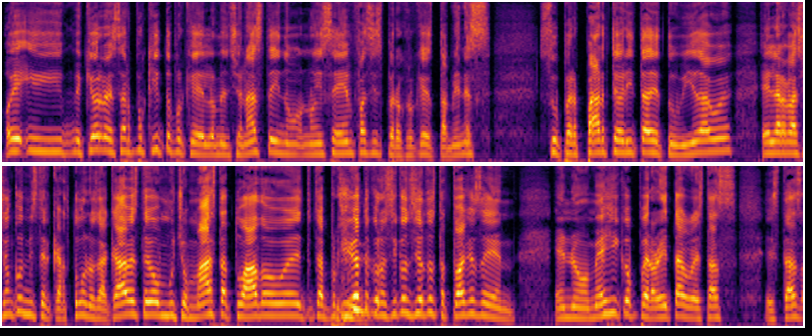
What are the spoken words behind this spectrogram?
Oye, y me quiero regresar poquito porque lo mencionaste y no, no hice énfasis, pero creo que también es súper parte ahorita de tu vida, güey. En la relación con Mr. Cartoon, o sea, cada vez te veo mucho más tatuado, güey. O sea, porque yo te conocí con ciertos tatuajes en, en Nuevo México, pero ahorita, güey, estás, estás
